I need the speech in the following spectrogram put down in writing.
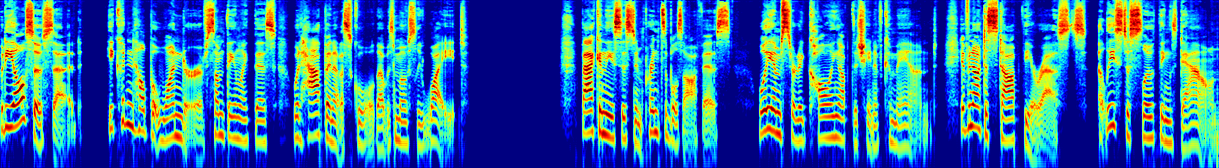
But he also said he couldn't help but wonder if something like this would happen at a school that was mostly white. Back in the assistant principal's office, Williams started calling up the chain of command, if not to stop the arrests, at least to slow things down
